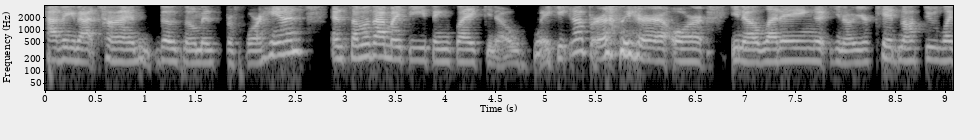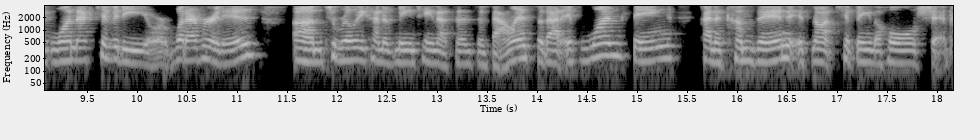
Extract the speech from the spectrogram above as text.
Having that time, those moments beforehand. And some of that might be things like, you know, waking up earlier or, you know, letting, you know, your kid not do like one activity or whatever it is um, to really kind of maintain that sense of balance so that if one thing kind of comes in, it's not tipping the whole ship.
